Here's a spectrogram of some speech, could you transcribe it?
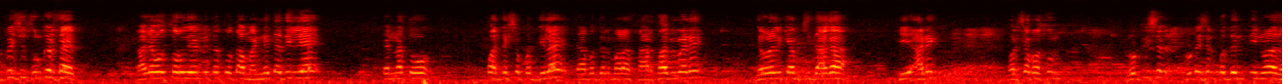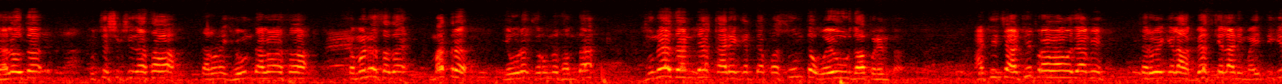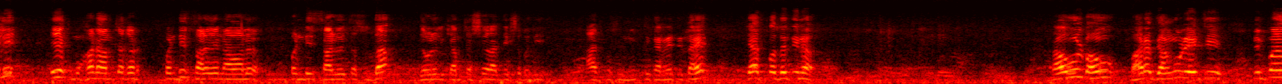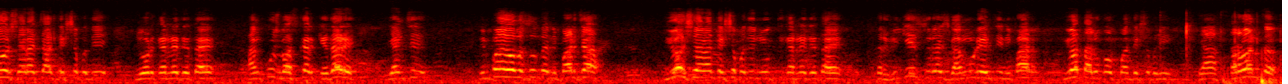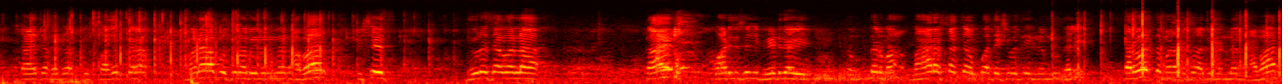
उपेशी सुरकर साहेब राजाभाऊ सरोदे यांनी तत्वता मान्यता दिली आहे. त्यांना तो उपाध्यक्षपद दिलाय. त्याबद्दल मला सार्थ अभिमान आहे. देवळाली कॅम्पची जागा ही अनेक वर्षापासून रोटेशन रोटेशन पद्धतीने तीन वेळा झालं होतं. उच्च शिक्षित असावा सर्वांना घेऊन चालवा असावा समन्वय साधा. मात्र एवढं करून न थांबता जुन्या जाणत्या कार्यकर्त्यापासून तर वयोवृद्धापर्यंत आठीच्या आठी प्रवाहामध्ये आम्ही सर्वे केला अभ्यास केला आणि माहिती केली. एक मुखानं आमच्याकडे पंडित साळवे नाव आलं पंडित साळवेचं सुद्धा जवळील की आमच्या शहर अध्यक्षपदी आजपासून नियुक्ती करण्यात येत आहे. त्याच पद्धतीनं राहुल भाऊ भारत गांगुळे यांची पिंपळगाव शहराच्या अध्यक्षपदी निवड करण्यात येत आहे. अंकुश भास्कर केदारे यांची निपाळ बसून तर निपाडच्या युवा शहराध्यक्षपदी नियुक्ती करण्यात येत आहे. तर विकी सुरेश गांगुडे यांची निपाड युवा तालुका उपाध्यक्षपदी या सर्वांचं शाळेच्या गजरात स्वागत करा. मनापासून अभिनंदन आभार. विशेष धिवरे साहेबांना काय वाढदिवसाची भेट द्यावी? उत्तर महा- महाराष्ट्राच्या उपाध्यक्षपदी नेमणूक झाली. सर्वांचं मनापासून अभिनंदन आभार.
